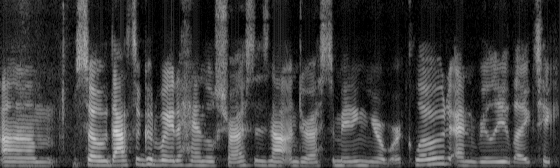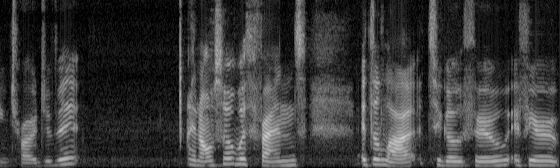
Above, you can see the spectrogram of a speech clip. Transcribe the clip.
Um, so that's a good way to handle stress is not underestimating your workload and really like taking charge of it. And also with friends, it's a lot to go through if you're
